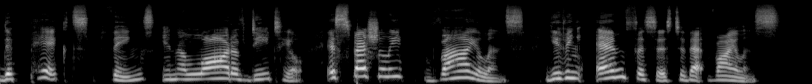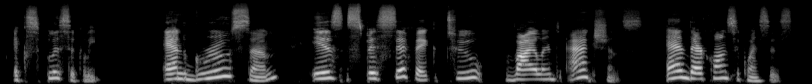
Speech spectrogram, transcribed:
depicts things in a lot of detail, especially violence, giving emphasis to that violence explicitly. And gruesome is specific to violent actions and their consequences.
